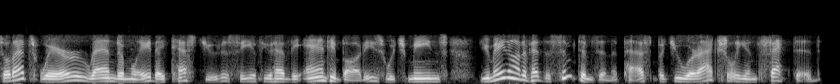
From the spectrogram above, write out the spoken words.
So that's where randomly they test you to see if you have the antibodies, which means you may not have had the symptoms in the past, but you were actually infected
